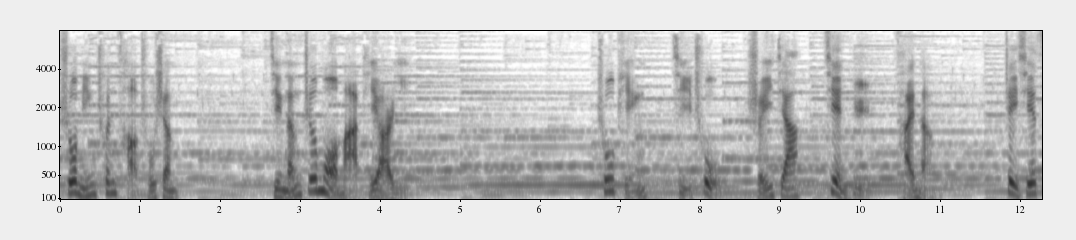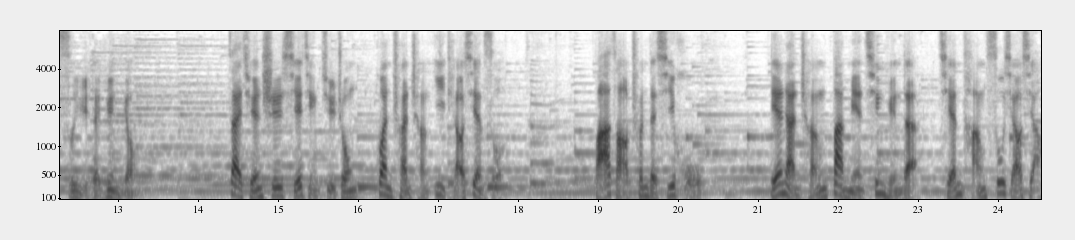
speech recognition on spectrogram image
说明春草初生，仅能遮没马蹄而已。初平、几处、谁家、见语、才能，这些词语的运用，在全诗写景句中贯穿成一条线索，把早春的西湖。点染成半面青云的钱塘苏小小，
